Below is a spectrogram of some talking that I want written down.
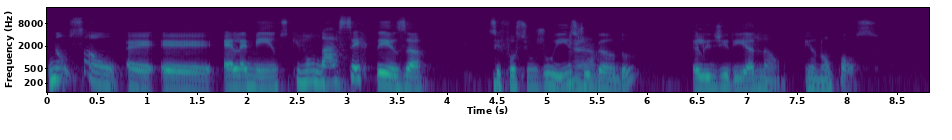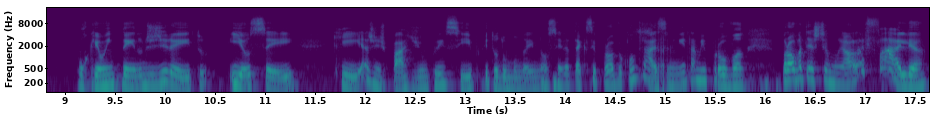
não são é, é, elementos que vão dar certeza. Se fosse um juiz É. julgando, ele diria, não, eu não posso. Porque eu entendo de direito e eu sei que a gente parte de um princípio que todo mundo é inocente até que se prove o contrário. Se ninguém está me provando. Prova testemunhal, ela é falha.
